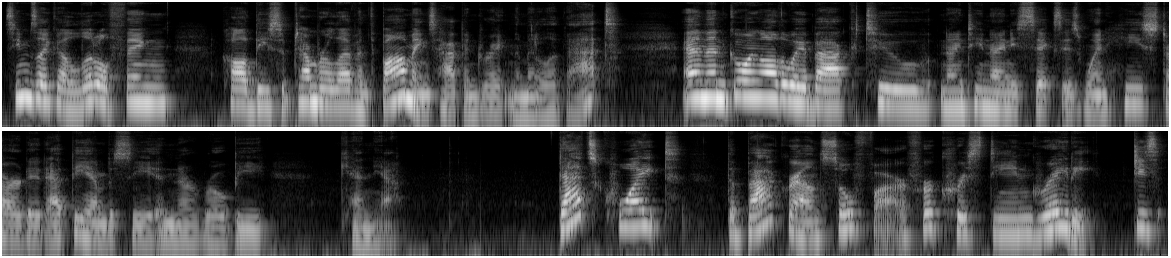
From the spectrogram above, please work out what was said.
Seems like a little thing called the September 11th bombings happened right in the middle of that. And then going all the way back to 1996 is when he started at the embassy in Nairobi, Kenya. That's quite the background so far for Christine Grady. She's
